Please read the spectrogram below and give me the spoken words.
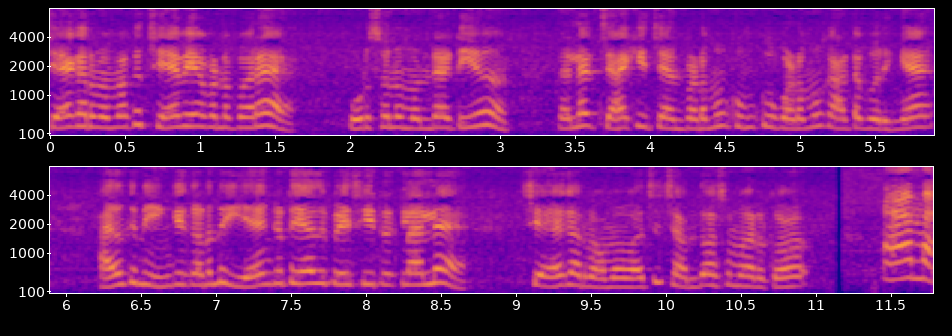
சேகர் மாமாக்கு சேவையா பண்ண போற? புருஷனும் முண்டாட்டியும் நல்லா ஜாக்கி சான் படமும் கும்கு படமும் காட்ட போறீங்க. அதுக்கு நீ இங்கே கடந்து என்கிட்டயாவது பேசிட்டு இருக்கலாம்ல? சேகர் மாமா வச்சு சந்தோஷமா இருக்கும். ஆமா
